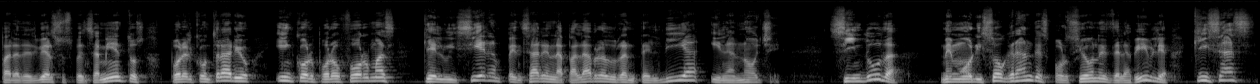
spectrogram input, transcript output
para desviar sus pensamientos. Por el contrario, incorporó formas que lo hicieran pensar en la palabra durante el día y la noche. Sin duda, memorizó grandes porciones de la Biblia. Quizás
